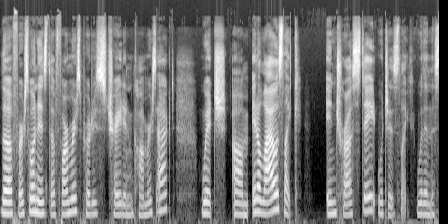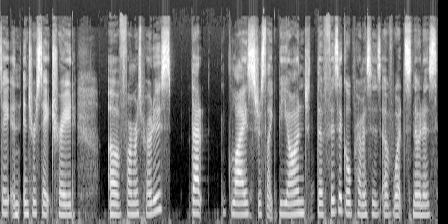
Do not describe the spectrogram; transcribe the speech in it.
the first one is the Farmers Produce Trade and Commerce Act, which um, it allows like intrastate, which is like within the state, and interstate trade of farmers' produce that lies just like beyond the physical premises of what's known as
